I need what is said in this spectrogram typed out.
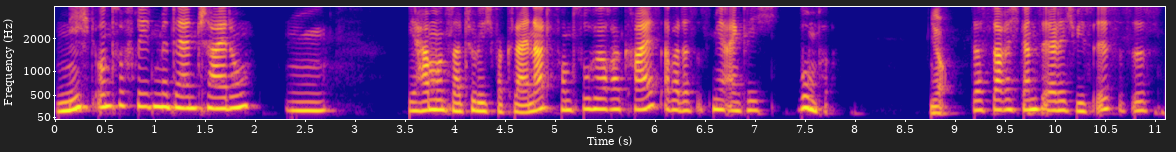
nicht unzufrieden mit der Entscheidung. Hm, Wir haben uns natürlich verkleinert vom Zuhörerkreis, aber das ist mir eigentlich Wumpe. Ja. Das sage ich ganz ehrlich, wie es ist. Es ist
